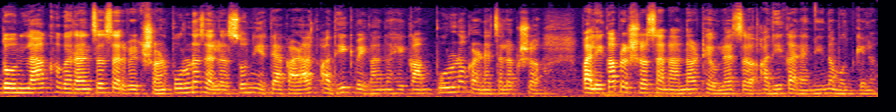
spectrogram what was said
दोन लाख घरांचं सर्वेक्षण पूर्ण झालं असून येत्या काळात अधिक वेगानं हे काम पूर्ण करण्याचं लक्ष पालिका प्रशासनानं ठेवल्याचं अधिकाऱ्यांनी नमूद केलं.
